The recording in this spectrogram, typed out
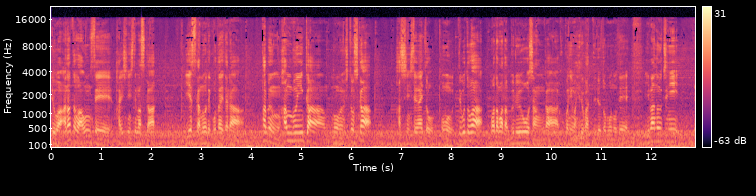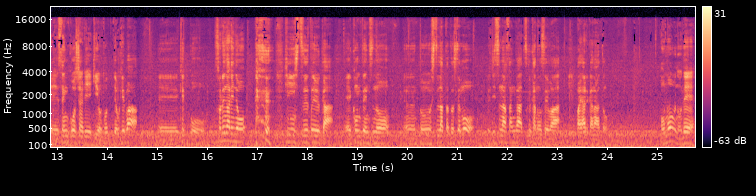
要はあなたは音声配信してますか？イエスかノーで答えたら多分半分以下の人しか発信してないと思う。ってことはまだまだブルーオーシャンがここには広がっていると思うので今のうちに、先行者利益を取っておけば、えー、結構それなりの 品質というか、えコンテンツのうんと質だったとしてもリスナーさんがつく可能性はいっぱいあるかなと思うので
